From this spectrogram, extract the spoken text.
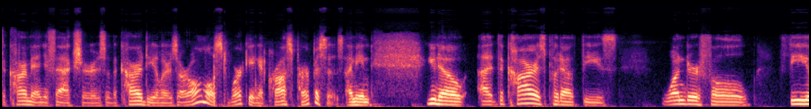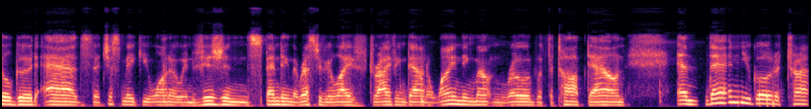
the car manufacturers or the car dealers are almost working at cross purposes. I mean you know uh, the cars put out these wonderful feel good ads that just make you want to envision spending the rest of your life driving down a winding mountain road with the top down and then you go to try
